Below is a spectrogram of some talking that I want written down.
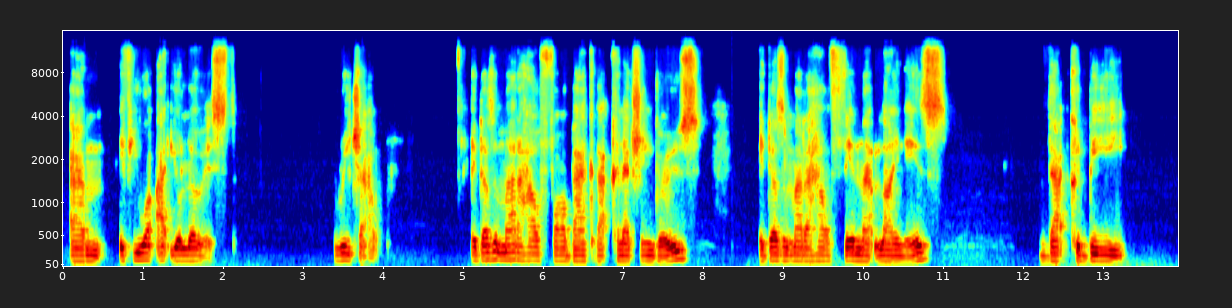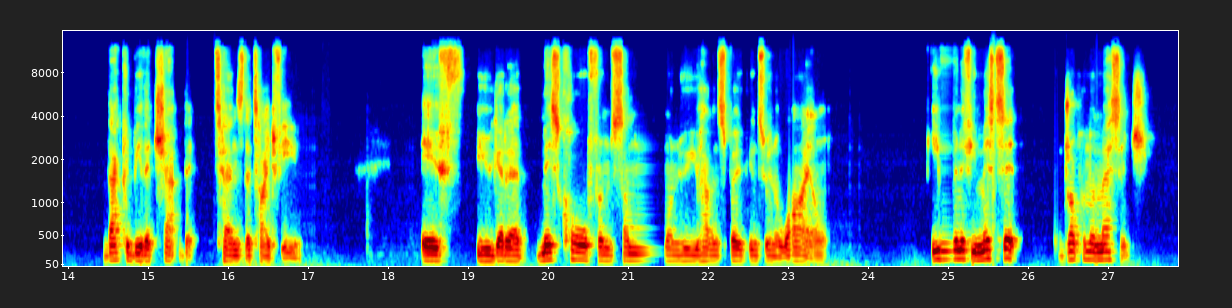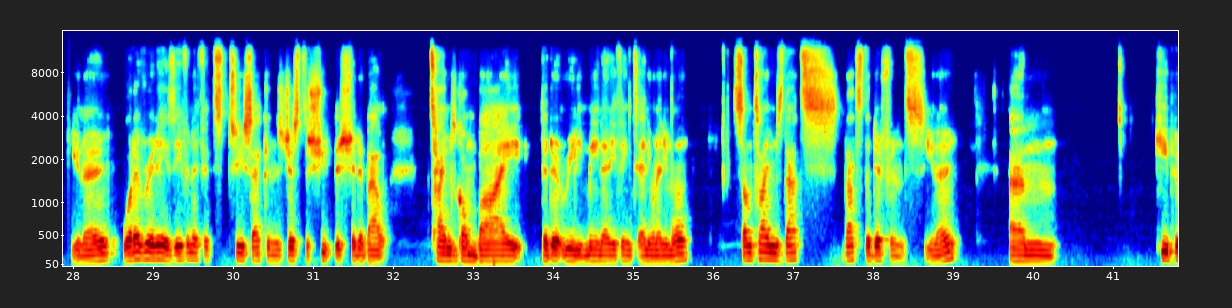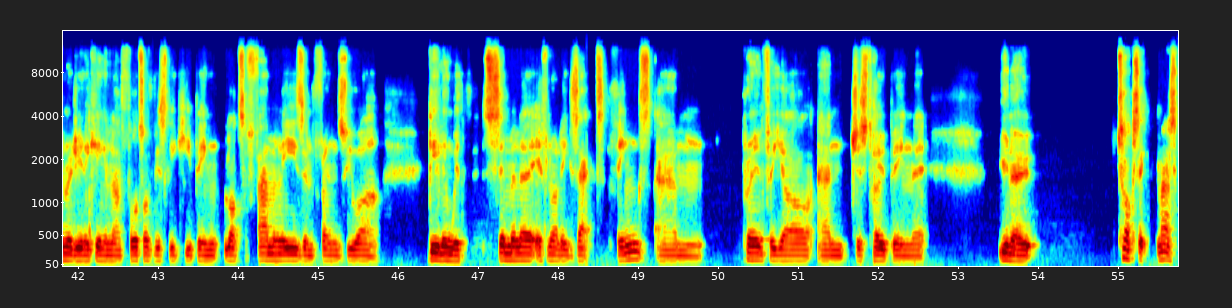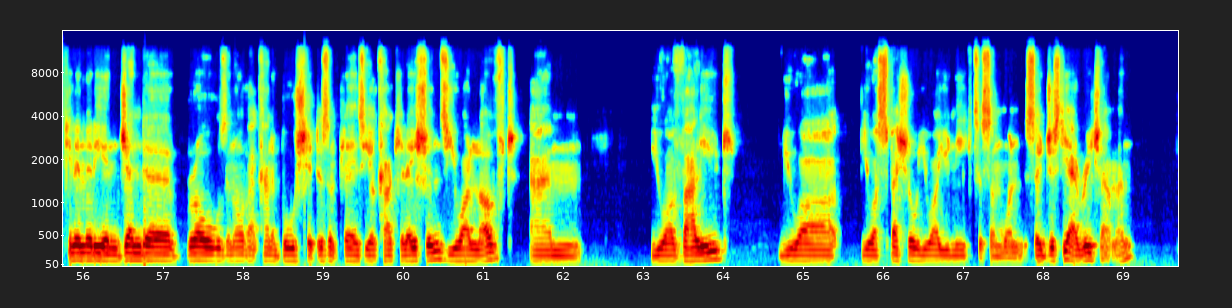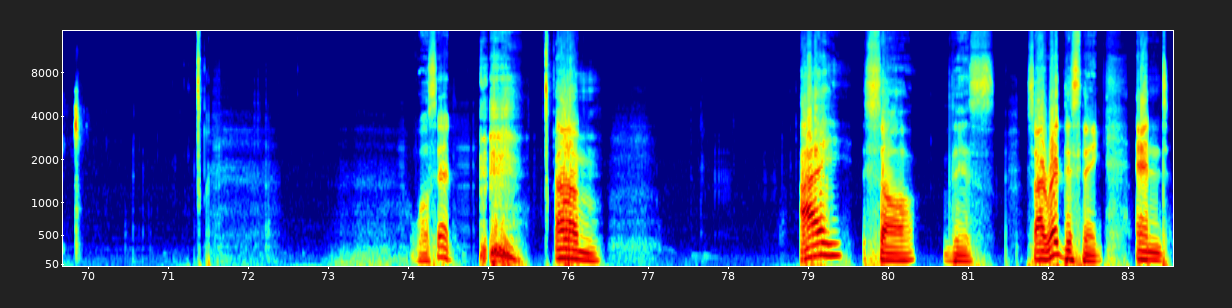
Um, if you are at your lowest, reach out. It doesn't matter how far back that connection goes. It doesn't matter how thin that line is. That could be that could be the chat that turns the tide for you. If you get a missed call from someone who you haven't spoken to in a while, even if you miss it, drop them a message. You know, whatever it is, even if it's two seconds just to shoot the shit about times gone by they don't really mean anything to anyone anymore. Sometimes that's that's the difference, you know. Um, keeping Regina King in our thoughts, obviously keeping lots of families and friends who are dealing with similar, if not exact things. Um, praying for y'all and just hoping that, you know, toxic masculinity and gender roles and all that kind of bullshit doesn't play into your calculations. You are loved. Um, you are valued. You are you are special. You are unique to someone. So just yeah, reach out, man. Well said. um, I saw this. So I read this thing, and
